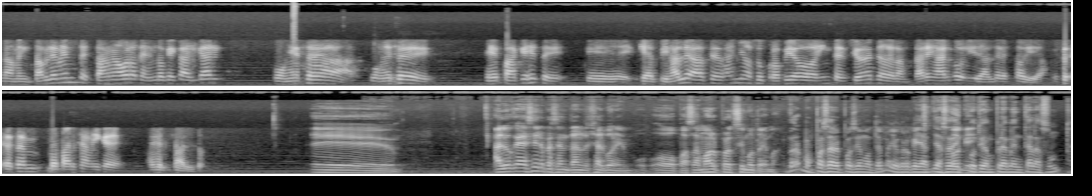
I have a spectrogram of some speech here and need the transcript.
lamentablemente están ahora teniendo que cargar con esa con ese paquete que, que al final le hace daño a sus propias intenciones de adelantar en algo el ideal de la estabilidad. Ese, me parece a mí que es el saldo. Eh, ¿Algo que decir, representante Charbonnier? ¿O pasamos al próximo tema? vamos a pasar al próximo tema. Yo creo que ya, se discutió ampliamente el asunto.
